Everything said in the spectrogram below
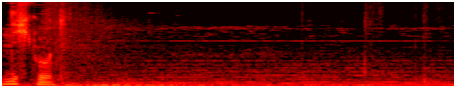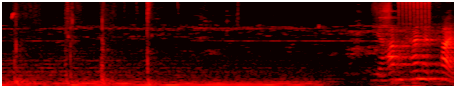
Nicht gut. Wir haben keine Zeit.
